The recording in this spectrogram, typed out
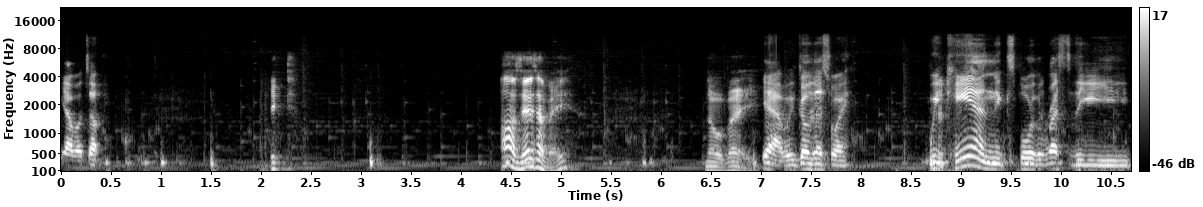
Yeah, what's up? pick. Oh, there's a way. No way. Yeah, we go this way. We can explore the rest of the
